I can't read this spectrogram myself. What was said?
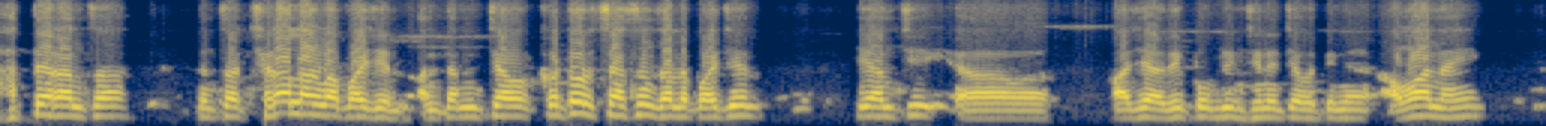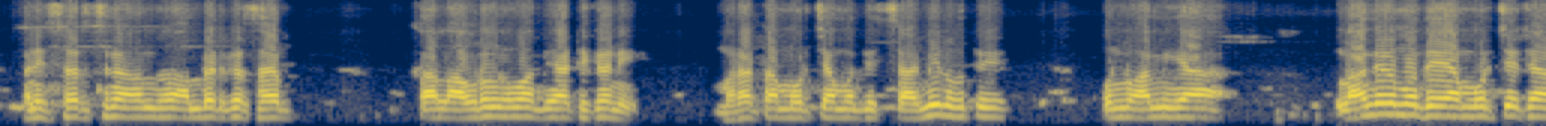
हत्यारांचा त्यांचा छडा लागला पाहिजे आणि त्यांच्यावर कठोर शासन झालं पाहिजे ही आमची आज या रिपब्लिक सेनेच्या वतीने आव्हान आहे. आणि सरचिनानंद आंबेडकर साहेब काल औरंगाबाद या ठिकाणी मराठा मोर्चामध्ये सामील होते. म्हणून आम्ही या नांदेडमध्ये या मोर्चाच्या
